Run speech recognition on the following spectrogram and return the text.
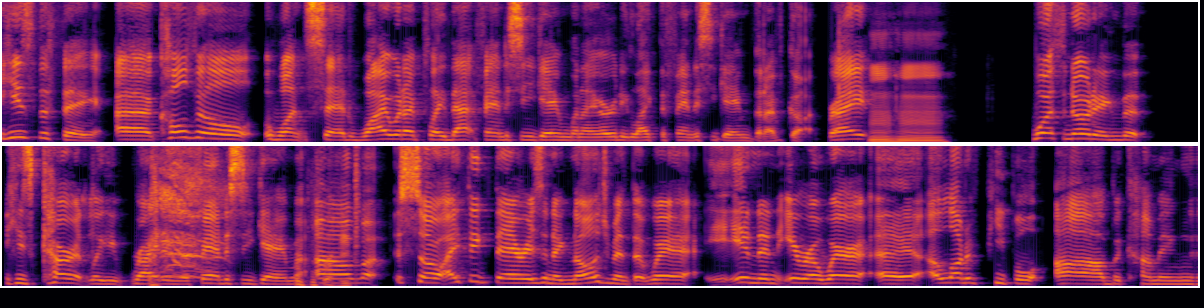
here's the thing. Uh, Colville once said, "Why would I play that fantasy game when I already like the fantasy game that I've got?" Right. hmm Worth noting that he's currently writing a fantasy game. Right. Um, so I think there is an acknowledgement that we're in an era where uh, a lot of people are becoming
